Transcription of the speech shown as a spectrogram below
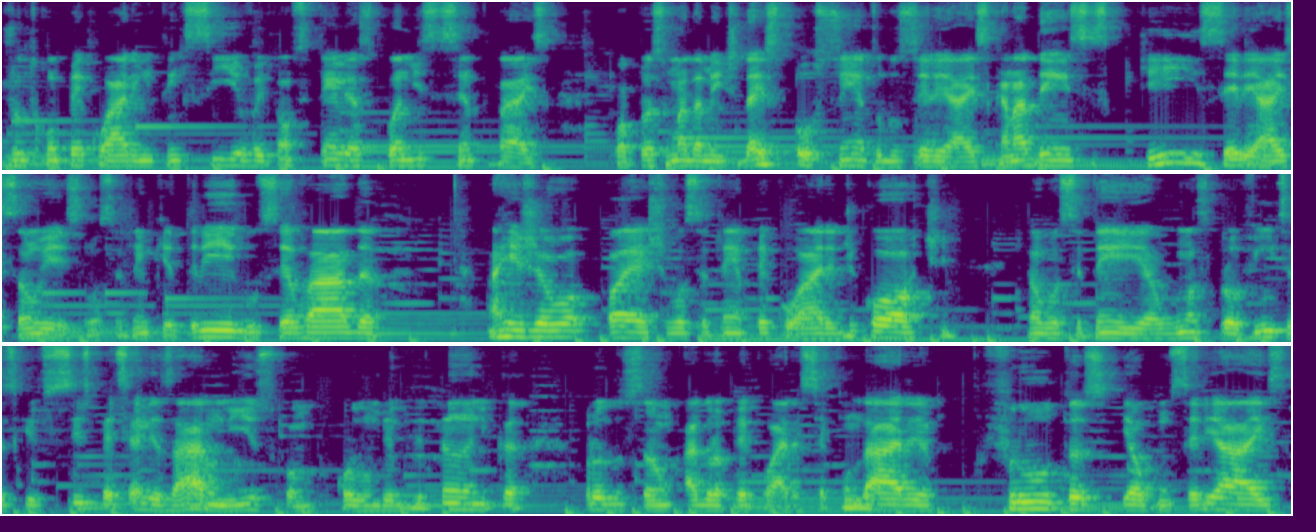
junto com pecuária intensiva. Então, se tem ali as planícies centrais, com aproximadamente 10% dos cereais canadenses. Que cereais são esses? Você tem o que? Trigo, cevada. Na região oeste, você tem a pecuária de corte. Então, você tem algumas províncias que se especializaram nisso, como Colômbia Britânica, produção agropecuária secundária, frutas e alguns cereais.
